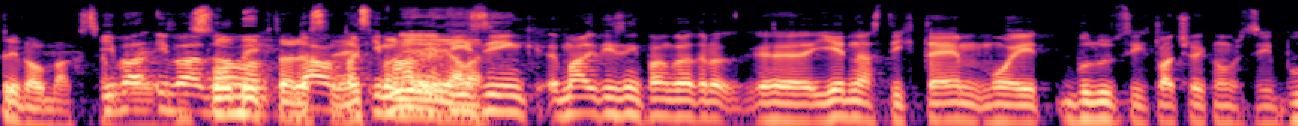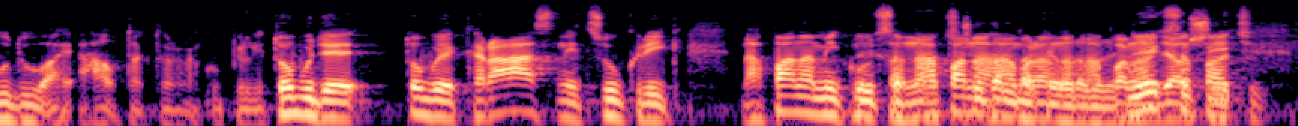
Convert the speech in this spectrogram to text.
pri voľbách. Iba, iba Sluby, dávam, ktoré dávam taký malý teasing, ale... malý teasing, pán gubernátor, jedna z tých tém mojej budúcich tlačových konferencií budú aj auta, ktoré nakúpili. To bude, to bude krásny cukrík na pána Mikulca, na pána Hamrana, na pána ďalších.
